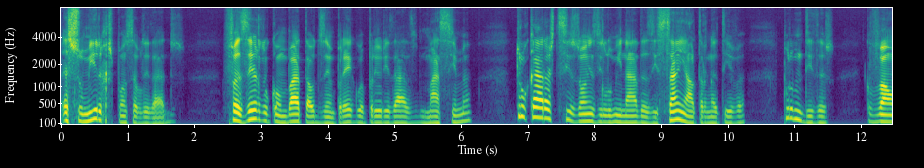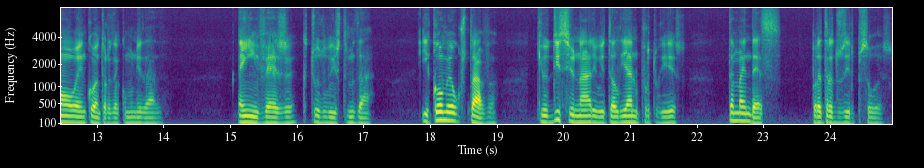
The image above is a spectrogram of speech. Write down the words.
assumir responsabilidades, fazer do combate ao desemprego a prioridade máxima, trocar as decisões iluminadas e sem alternativa por medidas que vão ao encontro da comunidade. A inveja que tudo isto me dá. E como eu gostava que o dicionário italiano-português também desse para traduzir pessoas.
